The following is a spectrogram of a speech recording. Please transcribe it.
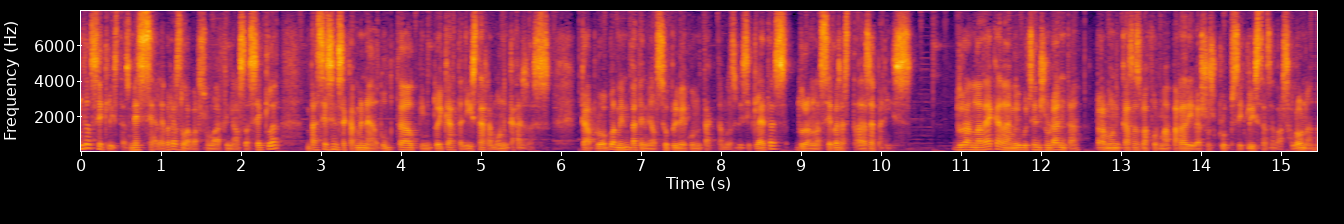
Un dels ciclistes més cèlebres de la Barcelona de finals de segle va ser sense cap mena de dubte el pintor i cartellista Ramon Casas, que probablement va tenir el seu primer contacte amb les bicicletes durant les seves estades a París. Durant la dècada de 1890, Ramon Casas va formar part de diversos clubs ciclistes a Barcelona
